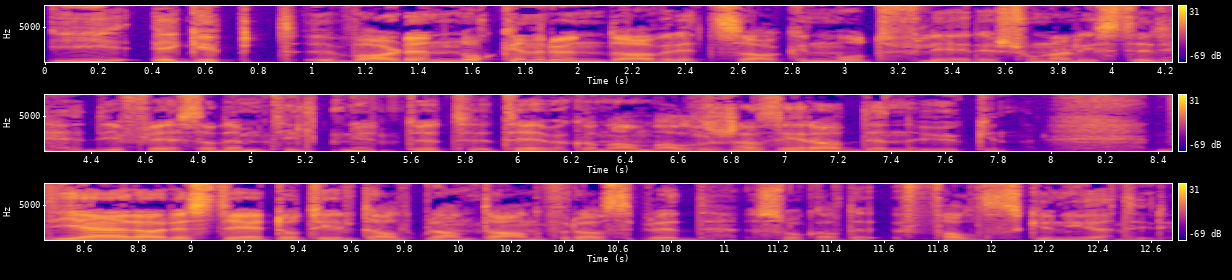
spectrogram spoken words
I Egypt var det nok en runde av rettssaken mot flere journalister, de fleste av dem tilknyttet TV-kanalen Al Jazeera denne uken. De er arrestert og tiltalt bl.a. for å ha spredd såkalte falske nyheter.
